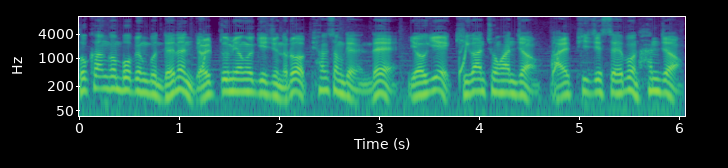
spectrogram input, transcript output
북한군 보병분대는 12명을 기준으로 편성되는데 여기에 기관총 한정, RPG-7 한정,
